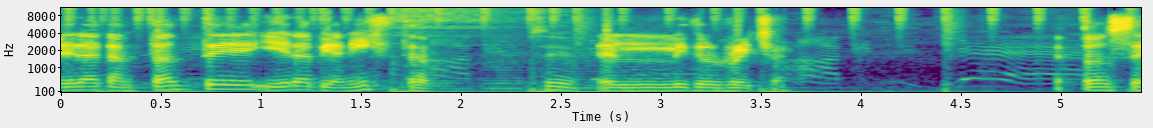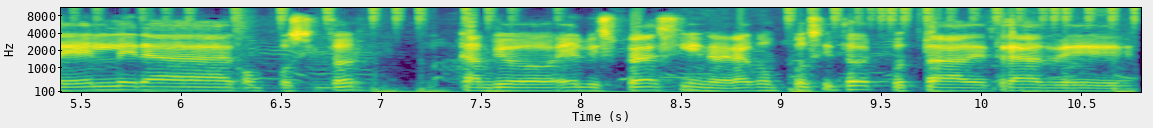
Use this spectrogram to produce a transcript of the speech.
Era cantante y era pianista. Sí. el Little Richard. Entonces él era compositor. En cambio, Elvis Presley no era compositor, pues estaba detrás de,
